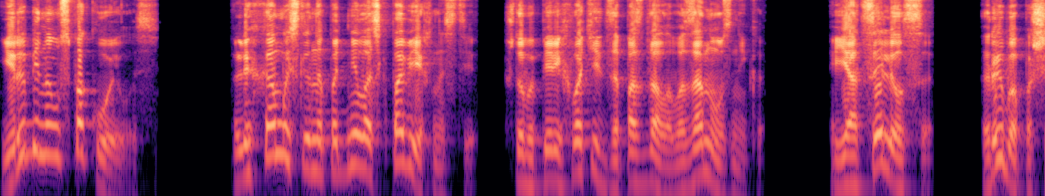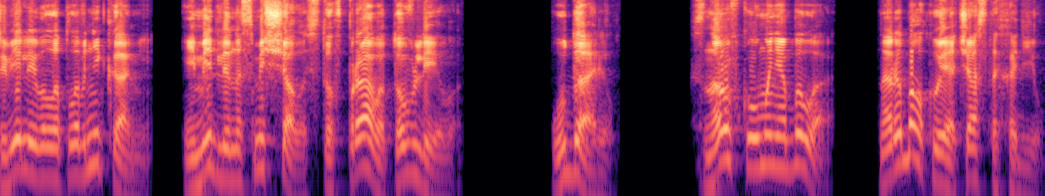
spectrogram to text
И рыбина успокоилась. Легкомысленно поднялась к поверхности, чтобы перехватить запоздалого занозника. Я целился, рыба пошевеливала плавниками и медленно смещалась то вправо, то влево. Ударил. Сноровка у меня была, на рыбалку я часто ходил.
